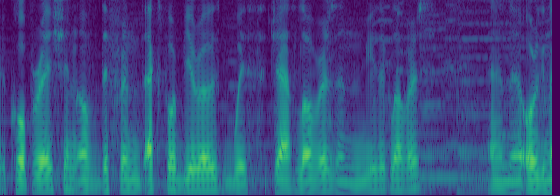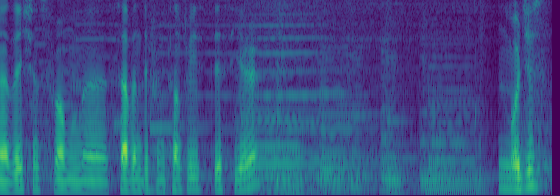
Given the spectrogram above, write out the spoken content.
a cooperation of different export bureaus with jazz lovers and music lovers and uh, organizations from uh, seven different countries this year. We're just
